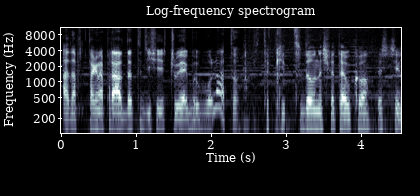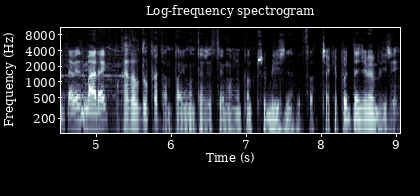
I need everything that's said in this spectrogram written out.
a na, tak naprawdę to dzisiaj czuję jakby było lato. Takie cudowne światełko. To jest chill. Tam jest Marek. Pokazał dupę tam panie montażysty, może pan przybliżyć na to co? Czekaj, podejdziemy bliżej.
